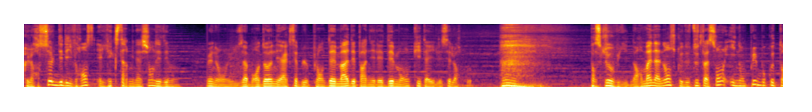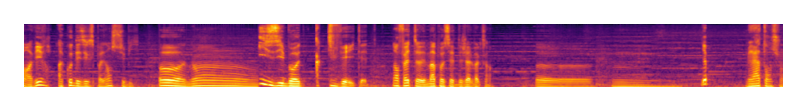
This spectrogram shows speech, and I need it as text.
que leur seule délivrance est l'extermination des démons. Mais non, ils abandonnent et acceptent le plan d'Emma d'épargner les démons, quitte à y laisser leur peau. Parce que oui, Norman annonce que de toute façon, ils n'ont plus beaucoup de temps à vivre à cause des expériences subies. Oh non. Easy mode activated. En fait, Emma possède déjà le vaccin. Euh... Hmm. Yep. Mais attention,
